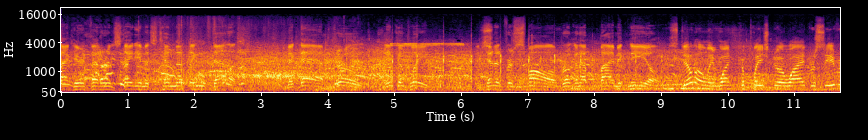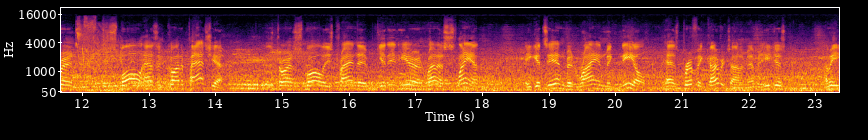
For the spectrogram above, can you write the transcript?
back here at Veterans Stadium. It's 10-0 Dallas. McNabb throws incomplete. Intended for Small, broken up by McNeil. Still only one completion to a wide receiver, and Small hasn't caught a pass yet. As Torrance Small, he's trying to get in here and run a slant. He gets in, but Ryan McNeil has perfect coverage on him. I mean, he just, I mean,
